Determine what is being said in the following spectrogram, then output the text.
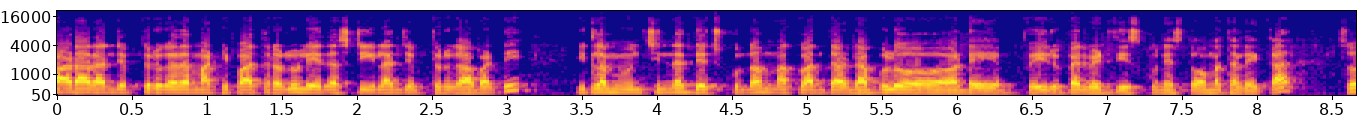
వాడాలని చెప్తారు కదా మట్టి పాత్రలు లేదా స్టీల్ అని చెప్తారు కాబట్టి ఇట్లా మేము చిన్నది తెచ్చుకున్నాం. మాకు అంత డబ్బులు అంటే వెయ్యి రూపాయలు పెట్టి తీసుకునే స్తోమత లేక. సో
